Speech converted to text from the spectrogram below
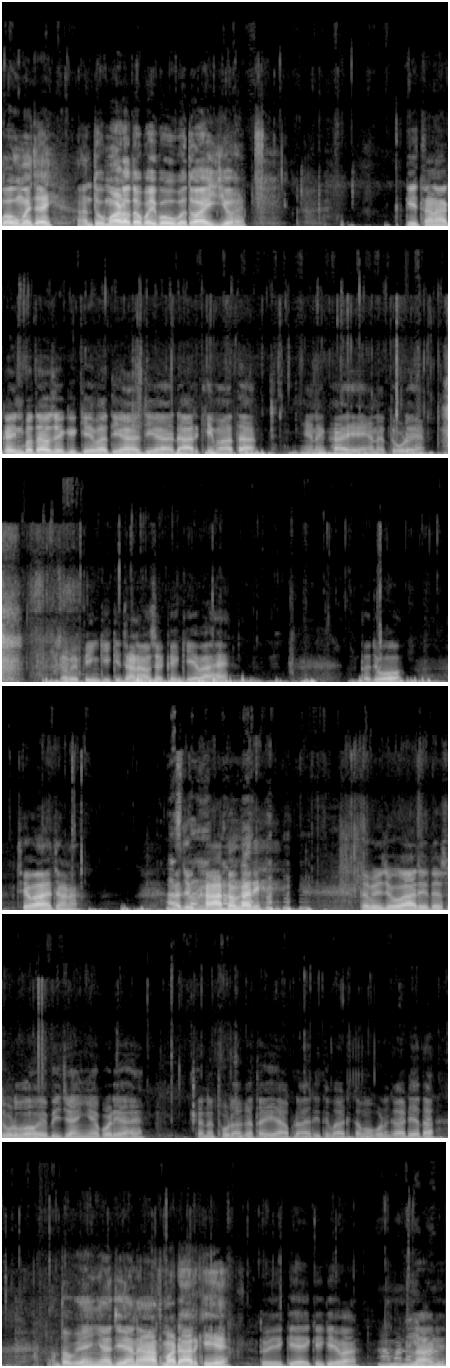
બહુ. મજા આવી અને ધુમાડો તો ભાઈ બહુ બધો આવી ગયો હે. કે ચણા ખાઈને બતાવશે કે કેવા ત્યાં જે આ ડારખીમાં હતા એને ખાય હે એને તોડે હે. તો ભાઈ પિંકી કે જણાવશે કે કેવા હે. તો જુઓ કેવા હે ચણા હજુ ખા તો ખરી. તમે જો આ રીતે છોડવા હોય બીજા અહીંયા પડ્યા છે અને થોડાક હતા એ આપણે આ રીતે વાટકામાં પણ કાઢ્યા હતા. તો ભાઈ અહીંયા જે એના હાથમાં ડાર્કી છે તો એ કહે કે કેવા લાગે.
